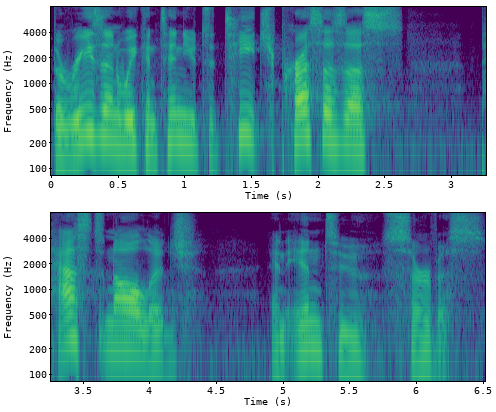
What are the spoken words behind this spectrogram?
the reason we continue to teach presses us past knowledge and into service.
